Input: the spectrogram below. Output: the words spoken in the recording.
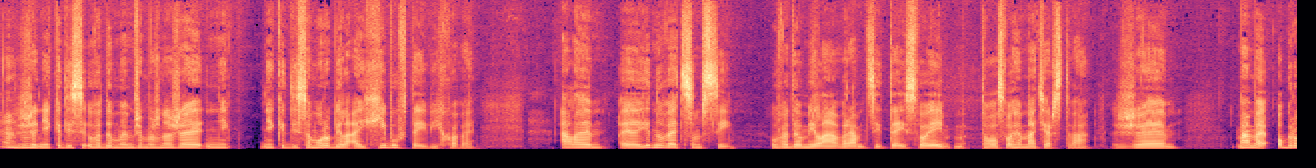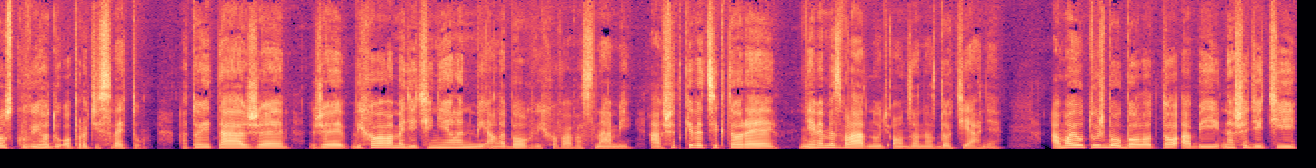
Ano. Že niekedy si uvedomujem, že možno, že niek- niekedy som urobila aj chybu v tej výchove. Ale e, jednu vec som si uvedomila v rámci tej svojej, toho svojho materstva, že máme obrovskú výhodu oproti svetu. A to je tá, že, že vychovávame deti nielen my, ale Boh vychováva s nami. A všetky veci, ktoré nevieme zvládnuť, On za nás dotiahne. A mojou túžbou bolo to, aby naše deti e,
